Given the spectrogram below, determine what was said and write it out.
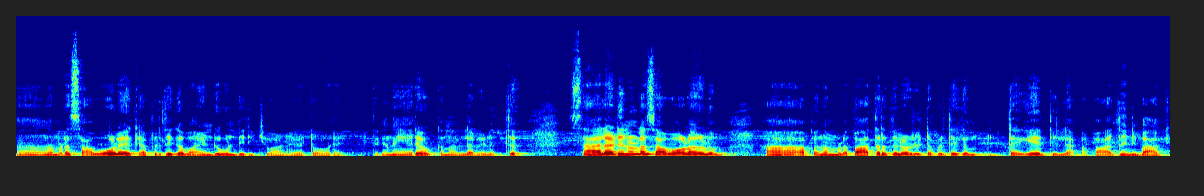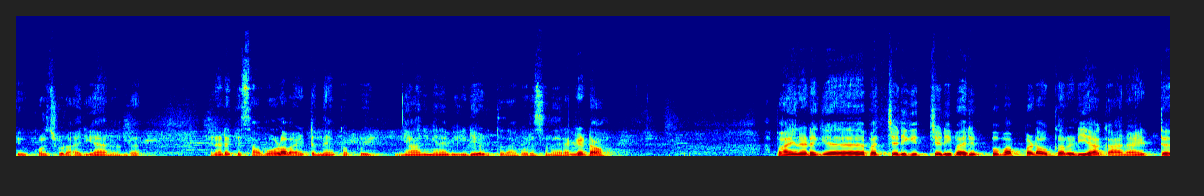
നമ്മുടെ സവോളയൊക്കെ അപ്പോഴത്തേക്ക് വഴണ്ടുകൊണ്ടിരിക്കുവാണ് കേട്ടോ അവിടെ. അപ്പോഴത്തേക്ക് നേരമൊക്കെ നല്ല വെളുത്ത് സാലഡിനുള്ള സവോളകളും അപ്പോൾ നമ്മൾ പാത്രത്തിലോട്ട് ഇട്ടപ്പോഴത്തേക്കും തികയത്തില്ല. അപ്പോൾ അതിന് ബാക്കി കുറച്ചുകൂടെ അരിയാനുണ്ട്. അതിനിടയ്ക്ക് സവോള വഴറ്റുന്നതൊക്കെ പോയി ഞാനിങ്ങനെ വീഡിയോ എടുത്തതാണ് കുറച്ച് നേരം കേട്ടോ. അപ്പോൾ അതിനിടയ്ക്ക് പച്ചടി കിച്ചടി പരിപ്പ് പപ്പടമൊക്കെ റെഡിയാക്കാനായിട്ട്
